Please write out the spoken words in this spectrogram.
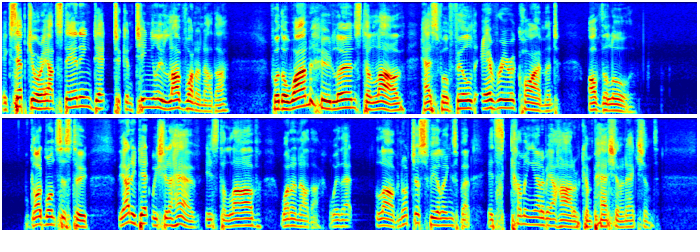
except your outstanding debt to continually love one another, for the one who learns to love has fulfilled every requirement of the law." God wants us to the only debt we should have is to love one another, where that love, not just feelings, but it's coming out of our heart of compassion and actions.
